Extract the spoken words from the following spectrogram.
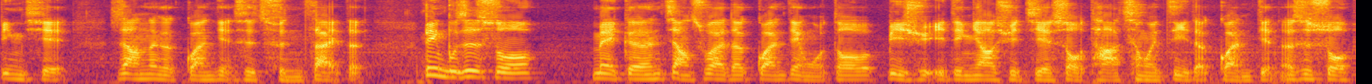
并且让那个观点是存在的，并不是说每个人讲出来的观点我都必须一定要去接受它，成为自己的观点，而是说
